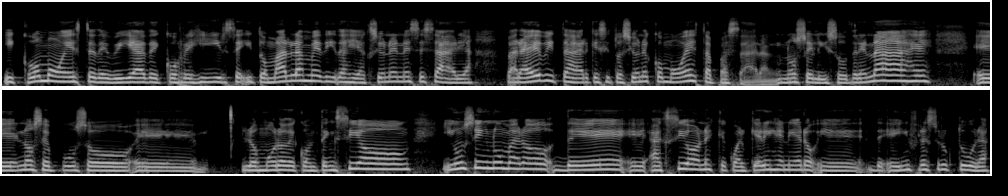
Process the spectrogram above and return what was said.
y cómo este debía de corregirse y tomar las medidas y acciones necesarias para evitar que situaciones como esta pasaran. No se le hizo drenaje, eh, no se puso... Eh, los muros de contención y un sinnúmero de eh, acciones que cualquier ingeniero eh, de infraestructura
